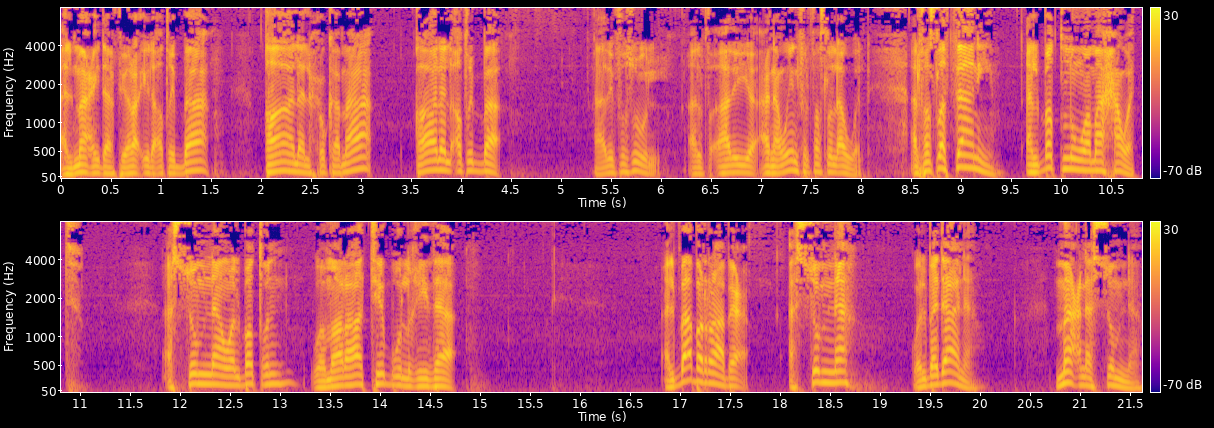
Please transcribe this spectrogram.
المعدة في رأي الأطباء. قال الحكماء قال الأطباء. هذه فصول. الف... هذه عناوين في الفصل الأول. الفصل الثاني البطن وما حوت. السمنة والبطن ومراتب الغذاء. الباب الرابع السمنة والبدانة. معنى السمنة.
